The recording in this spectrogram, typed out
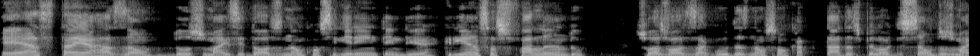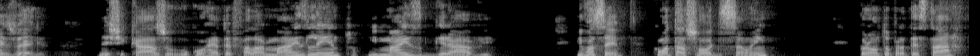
Esta é a razão dos mais idosos não conseguirem entender crianças falando suas vozes agudas não são captadas pela audição dos mais velhos. Neste caso, o correto é falar mais lento e mais grave. E você, como está a sua audição, hein? Pronto para testar?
